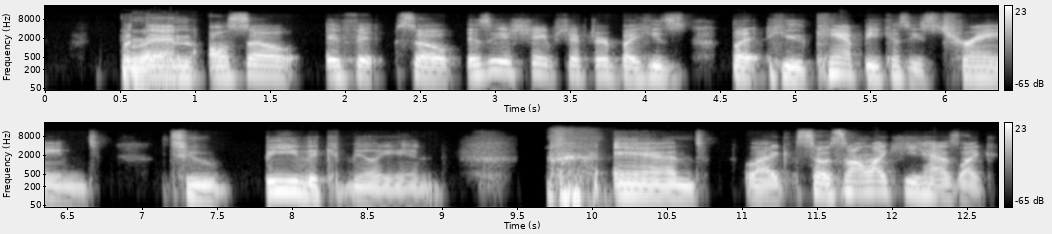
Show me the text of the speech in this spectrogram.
But Right. then also, if it so is he a shapeshifter? But he's but he can't be because he's trained to be the chameleon. and like, so it's not like he has like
